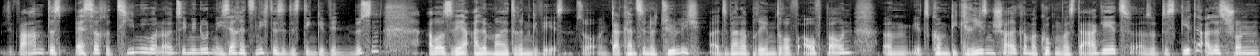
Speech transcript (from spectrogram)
sie waren das bessere Team über 90 Minuten. Ich sage jetzt nicht, dass sie das Ding gewinnen müssen, aber es wäre allemal drin gewesen. So, und da kannst du natürlich als Werder Bremen drauf aufbauen. Ähm, jetzt kommen die Krisenschalker, mal gucken, was da geht. Also das geht alles schon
